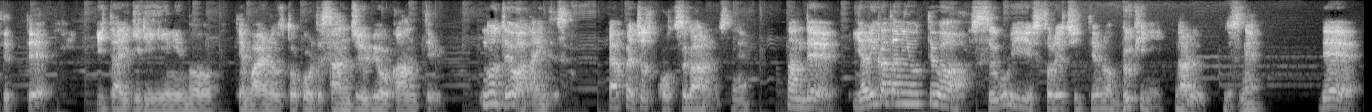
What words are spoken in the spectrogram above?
てって、痛いギリギリの手前のところで30秒間っていうのではないんです。やっぱりちょっとコツがあるんですね。なんで、やり方によっては、すごいストレッチっていうのは武器になるんですね。で、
